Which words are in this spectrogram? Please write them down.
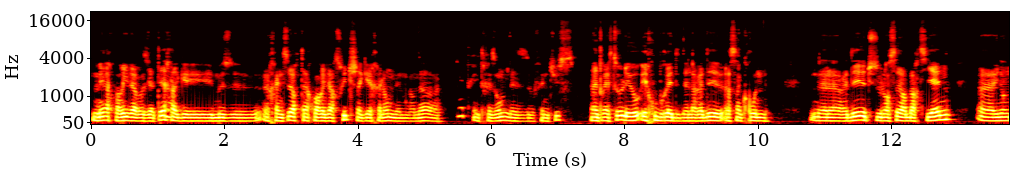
Me ar c'hoari var Oziater hag e meus euh, ur c'henser ta c'hoari var Switch hag e c'hallan nem ganda Ah, et trezon nez o fentus. Un dresto leo e c'houbred da la rede asynchrone. Da la rede tu zo lancer ar bartien, euh, une an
